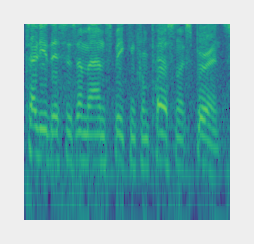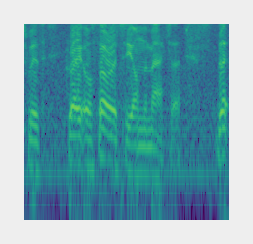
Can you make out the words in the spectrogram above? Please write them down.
tell you this as a man speaking from personal experience with great authority on the matter, that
